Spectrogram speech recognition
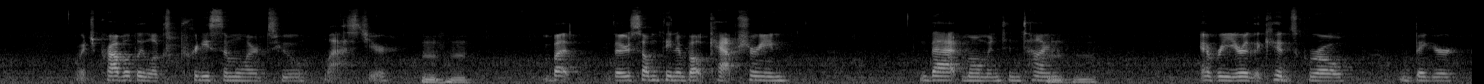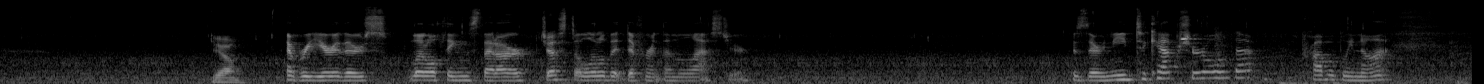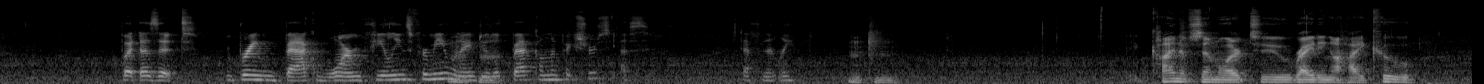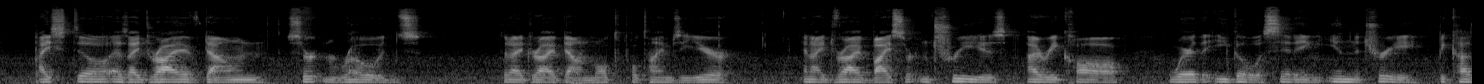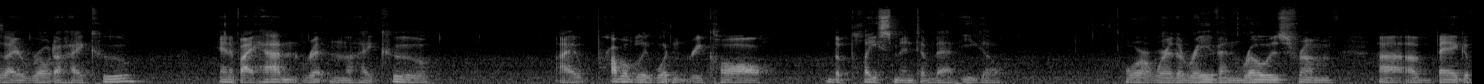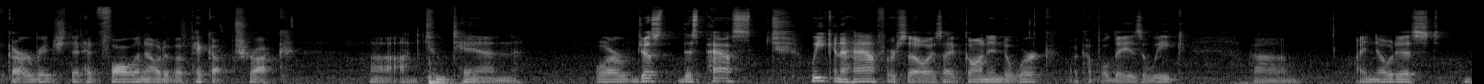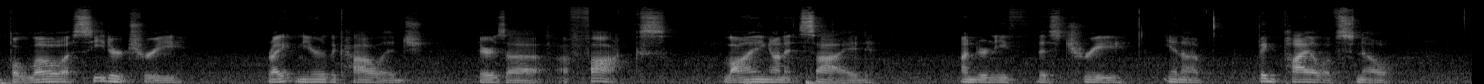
which probably looks pretty similar to last year. Mm-hmm. But there's something about capturing that moment in time. Mm-hmm. Every year, the kids grow bigger. Yeah. Every year, there's little things that are just a little bit different than the last year. Is there a need to capture all of that? Probably not. But does it bring back warm feelings for me when mm-hmm. I do mm-hmm. look back on the pictures? Yes, definitely. Mm-hmm. Kind of similar to writing a haiku. I still, as I drive down certain roads, that I drive down multiple times a year and I drive by certain trees, I recall where the eagle was sitting in the tree because I wrote a haiku. And if I hadn't written the haiku, I probably wouldn't recall the placement of that eagle or where the raven rose from uh, a bag of garbage that had fallen out of a pickup truck uh, on 210 or just this past week and a half or so, as I've gone into work a couple days a week, um, I noticed below a cedar tree, right near the college, there's a, a fox lying on its side underneath this tree in a big pile of snow.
